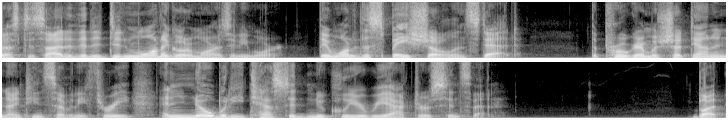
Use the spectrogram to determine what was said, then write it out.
US decided that it didn't want to go to Mars anymore. They wanted the space shuttle instead. The program was shut down in 1973, and nobody tested nuclear reactors since then. But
